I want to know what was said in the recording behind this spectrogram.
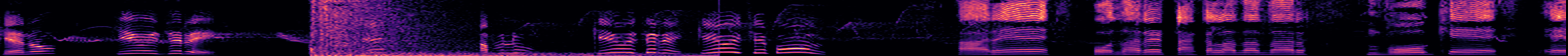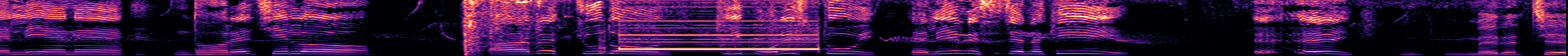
কেন? কি হয়েছে রে? হাবলু কি হয়েছে রে? কি হয়েছে বল? আরে ওধারে টাকলা দাদার বউকে এলিয়েনে ধরেছিল। আরে চুদন কি বলিস তুই? এলিয়েন এসেছে নাকি? এই মেরেছে।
